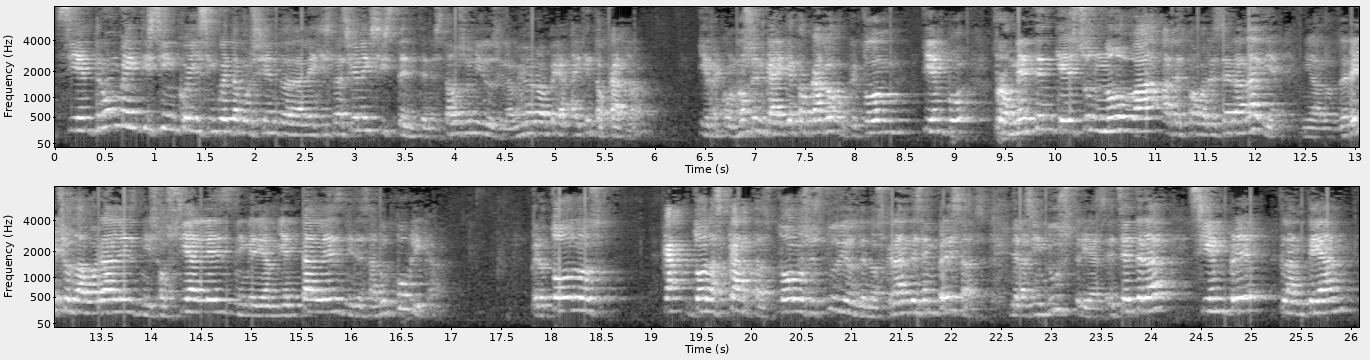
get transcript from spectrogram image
Si entre un 25 y 50% de la legislación existente en Estados Unidos y la Unión Europea hay que tocarla, y reconocen que hay que tocarlo porque todo el tiempo prometen que eso no va a desfavorecer a nadie, ni a los derechos laborales, ni sociales, ni medioambientales, ni de salud pública. Pero todos los, todas las cartas, todos los estudios de las grandes empresas, de las industrias, etcétera, siempre plantean,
